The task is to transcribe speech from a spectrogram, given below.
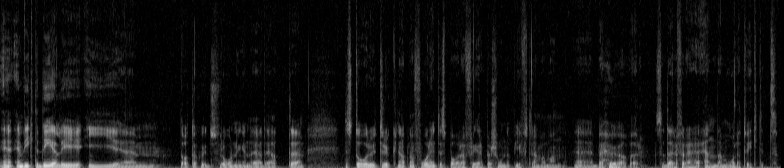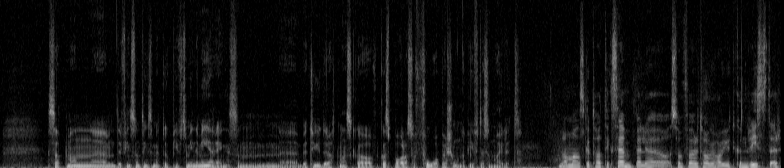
En, en viktig del i, i ehm, dataskyddsförordningen det är det att eh, det står uttryckligen att man får inte spara fler personuppgifter än vad man eh, behöver. Så därför är det här ändamålet viktigt. Så att man, eh, det finns något som heter uppgiftsminimering som betyder att man ska, ska spara så få personuppgifter som möjligt. Om man ska ta ett exempel, som företagare har ju ett kundregister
